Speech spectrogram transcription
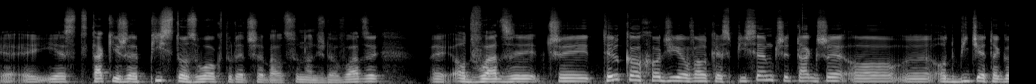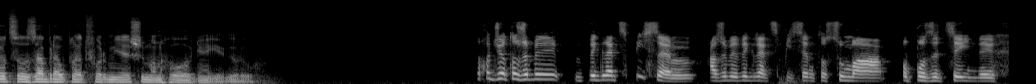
y, jest taki, że PiS to zło, które trzeba odsunąć do władzy. Y, od władzy, czy tylko chodzi o walkę z PiSem, czy także o y, odbicie tego, co zabrał Platformie Szymon Hołownia i jego ruch? No, chodzi o to, żeby wygrać z PiSem, a żeby wygrać z PiSem, to suma opozycyjnych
